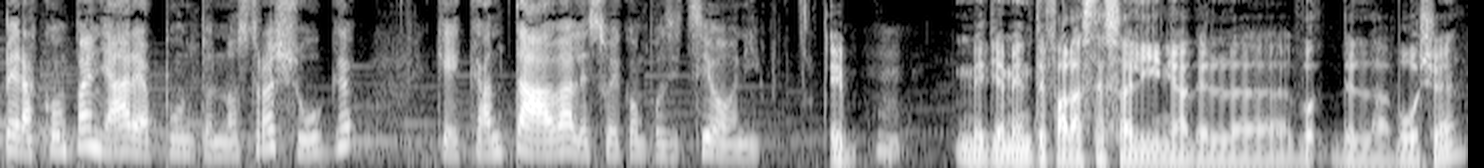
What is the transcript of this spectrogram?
per accompagnare appunto il nostro Ashug che cantava le sue composizioni. E mediamente fa la stessa linea del vo- della voce?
